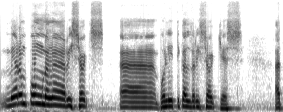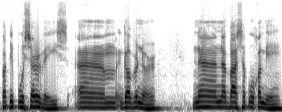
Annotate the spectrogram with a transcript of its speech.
meron pong mga research, uh, political researches at pati po surveys, um, Governor, na nabasa po kami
